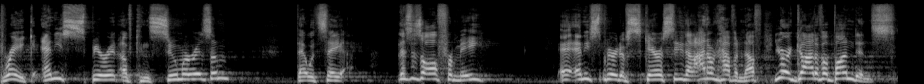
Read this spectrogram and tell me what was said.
break any spirit of consumerism that would say, This is all for me. Any spirit of scarcity that I don't have enough. You're a God of abundance.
